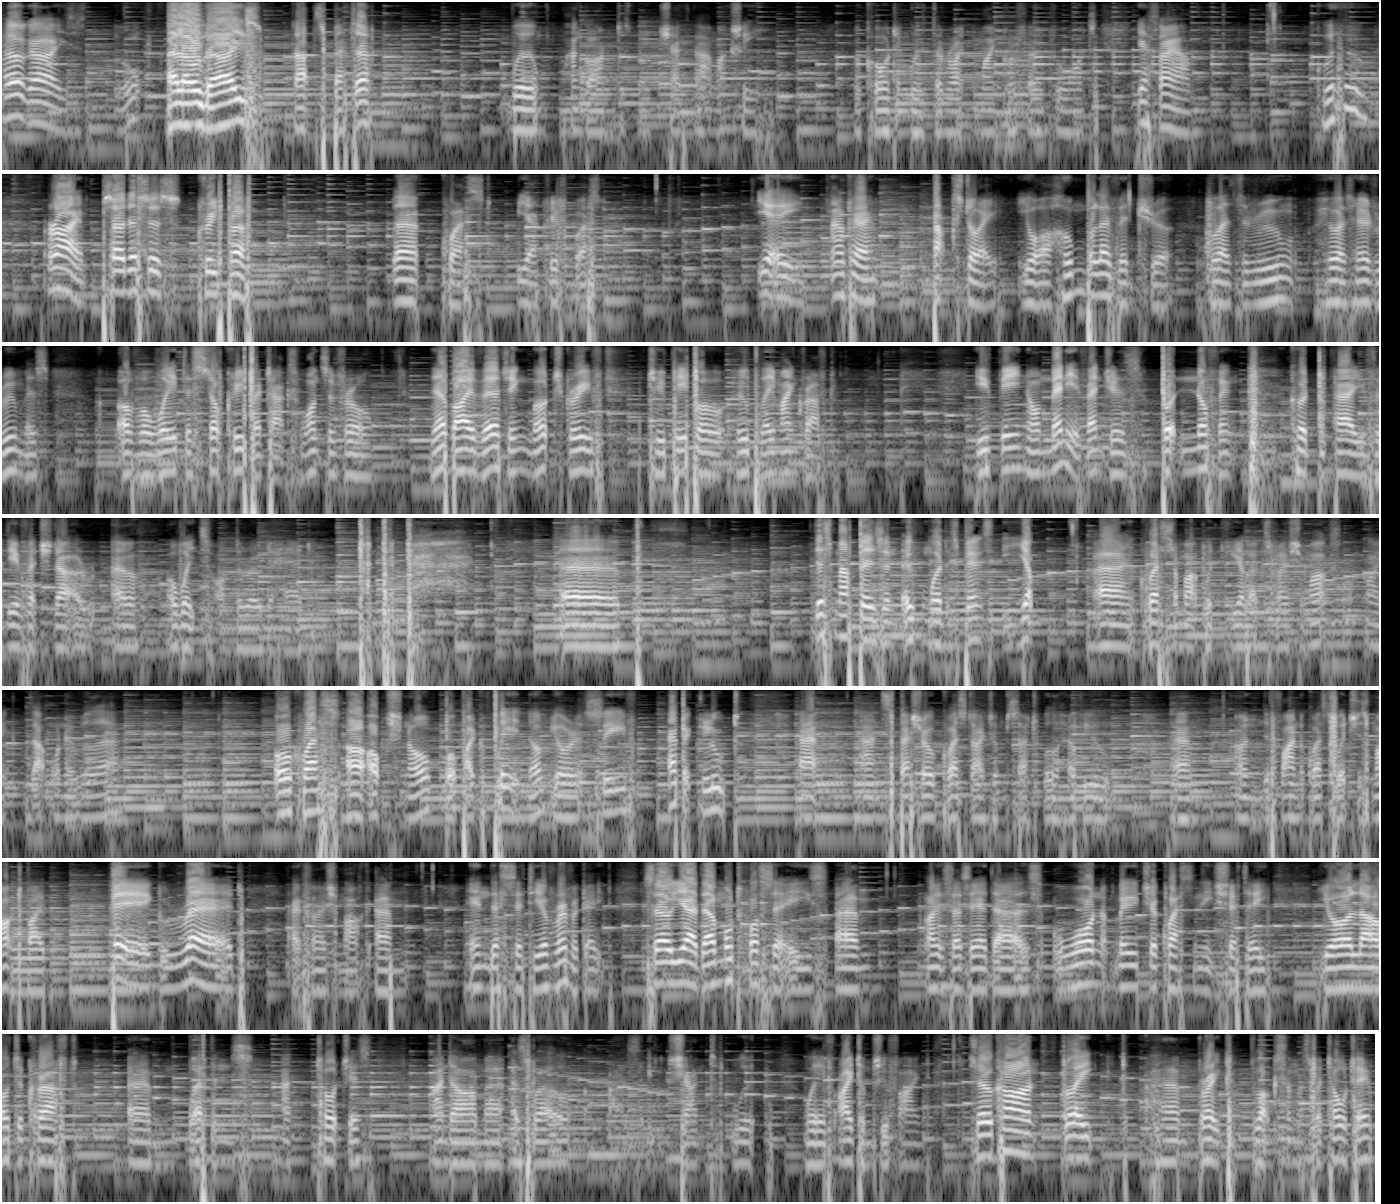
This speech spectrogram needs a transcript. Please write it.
Hello guys. Oh, hello guys. That's better. Well, hang on, just need to check that I'm actually recording with the right microphone for once. Yes, I am. Woohoo! Right, so this is Creeper uh, Quest. Yeah, Creeper Quest. Yay! Okay. Backstory: You are a humble adventurer who has the room who has heard rumors of a way to stop creeper attacks once and for all, thereby averting much grief to people who play Minecraft. You've been on many adventures, but nothing could prepare you for the adventure that uh, awaits on the road ahead. Uh, this map is an open world experience. Yep. Uh, question mark with yellow exclamation marks, like that one over there. All quests are optional, but by completing them, you'll receive epic loot uh, and special quest items that will help you um, on the final quest, which is marked by big red exclamation mark um, in the city of Rivergate. So yeah, there are multiple cities. Um, like it says here, there's one major quest in each city. You're allowed to craft um, weapons and torches and armor as well as enchant with, with items you find. So can't break, um, break blocks unless we're told to.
